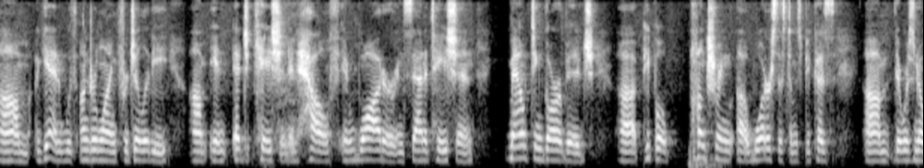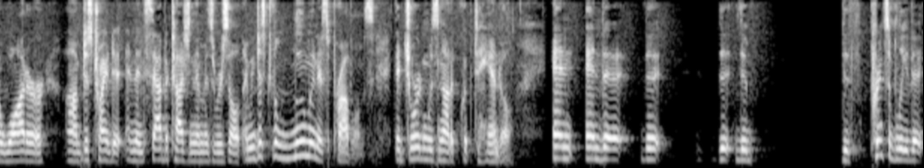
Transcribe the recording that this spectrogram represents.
um, again, with underlying fragility um, in education, in health, in water, in sanitation, mounting garbage, uh, people puncturing uh, water systems because um, there was no water, um, just trying to, and then sabotaging them as a result. I mean, just voluminous problems that Jordan was not equipped to handle. And, and the, the, the, the, the principally the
